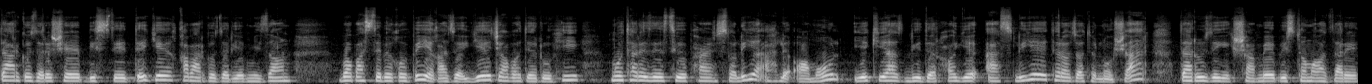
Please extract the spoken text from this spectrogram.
در گزارش 20 دی خبرگزاری میزان وابسته به قوه قضایی جواد روحی معترض 35 ساله اهل آمول یکی از لیدرهای اصلی اعتراضات نوشهر در روز یک شنبه 20 آذر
